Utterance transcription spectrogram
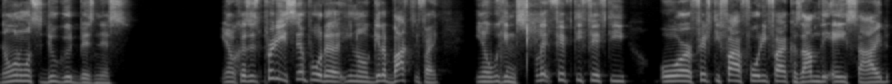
No one wants to do good business. You know, because it's pretty simple to, you know, get a boxing fight. You know, we can split 50-50 or 55-45 because I'm the A side.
